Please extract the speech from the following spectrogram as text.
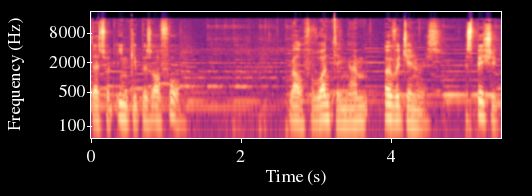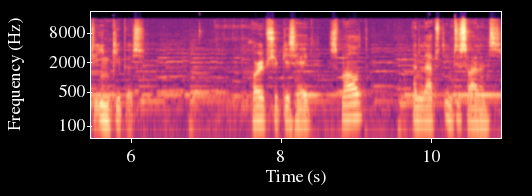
That's what innkeepers are for. Well, for one thing, I'm over generous, especially to innkeepers. Horeb shook his head, smiled, and lapsed into silence.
